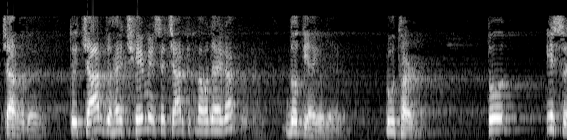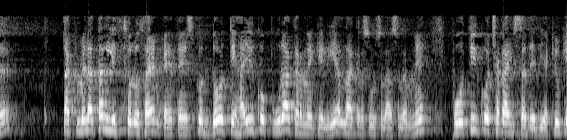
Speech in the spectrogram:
چار ہو جائے گا۔ تو چار جو ہے، چھ میں سے چار کتنا ہو جائے گا؟ دو تہائی ہو جائے گا۔ ٹو تھرڈ۔ تو اس تکملا تلفلوسین کہتے ہیں اس کو دو تہائی کو پورا کرنے کے لیے اللہ کے رسول صلی اللہ علیہ وسلم نے پوتی کو چھٹا حصہ دے دیا کیونکہ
